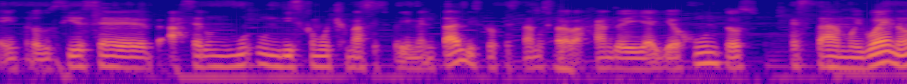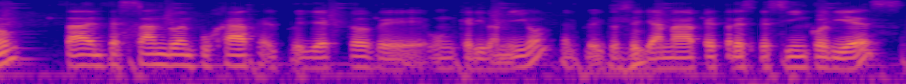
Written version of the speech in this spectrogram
introducirse, hacer un, un disco mucho más experimental, disco que estamos trabajando ella y yo juntos. Está muy bueno. Está empezando a empujar el proyecto de un querido amigo. El proyecto se llama P3P510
